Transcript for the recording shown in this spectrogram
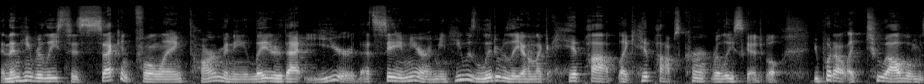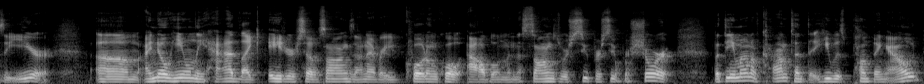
and then he released his second full length, Harmony, later that year, that same year. I mean, he was literally on like a hip hop, like hip hop's current release schedule. You put out like two albums a year. Um, I know he only had like eight or so songs on every quote unquote album, and the songs were super, super short. But the amount of content that he was pumping out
